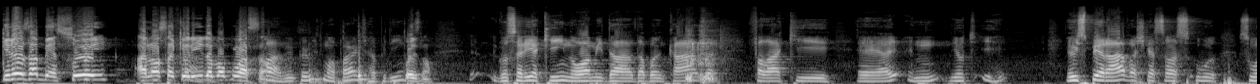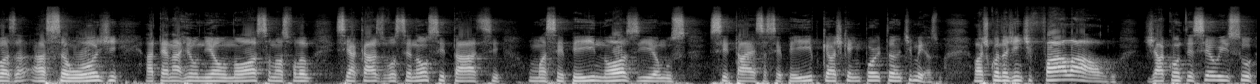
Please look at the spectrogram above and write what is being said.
Que Deus abençoe a nossa querida população. Fábio, me permite uma parte rapidinho? Pois não. Gostaria aqui, em nome da, da bancada, falar que é, eu, eu esperava, acho que essa sua, ação hoje, até na reunião nossa, nós falamos, se acaso você não citasse uma CPI, nós íamos citar essa CPI, porque eu acho que é importante mesmo. Eu acho que quando a gente fala algo, já aconteceu isso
